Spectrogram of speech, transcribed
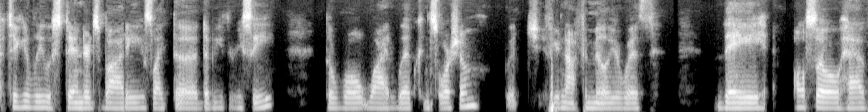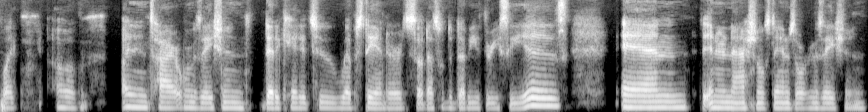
particularly with standards bodies like the W3C, the World Wide Web Consortium, which if you're not familiar with, they also have like um, an entire organization dedicated to web standards. So that's what the W3C is, and the International Standards Organization,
